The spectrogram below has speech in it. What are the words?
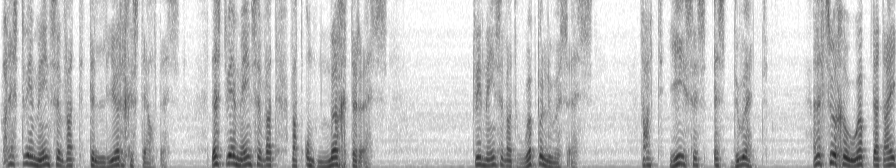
Maar dis twee mense wat teleurgesteld is. Dis twee mense wat wat ontnugter is. Twee mense wat hopeloos is. Want Jesus is dood. Hulle het so gehoop dat hy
